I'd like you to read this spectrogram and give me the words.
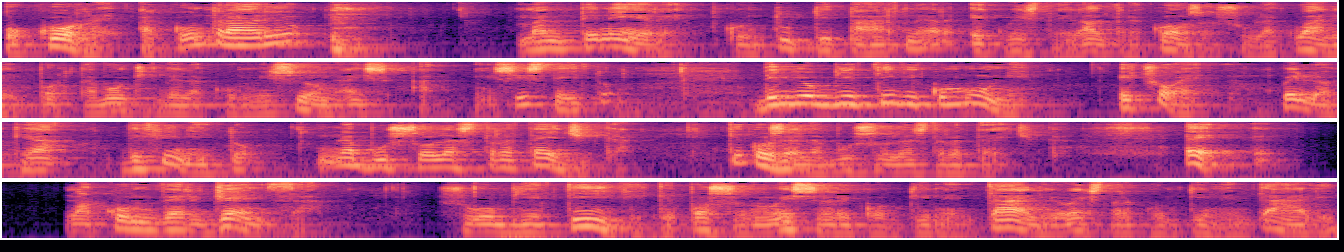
Occorre al contrario mantenere con tutti i partner, e questa è l'altra cosa sulla quale il portavoce della Commissione ha insistito, degli obiettivi comuni, e cioè quello che ha definito una bussola strategica. Che cos'è la bussola strategica? È la convergenza su obiettivi che possono essere continentali o extracontinentali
